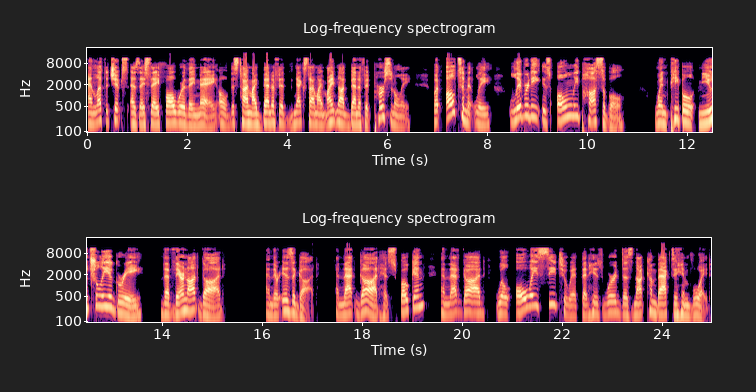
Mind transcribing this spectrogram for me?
and let the chips, as they say, fall where they may. Oh, this time I benefit. Next time I might not benefit personally, but ultimately liberty is only possible when people mutually agree that they're not God and there is a God and that God has spoken and that God will always see to it that his word does not come back to him void.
